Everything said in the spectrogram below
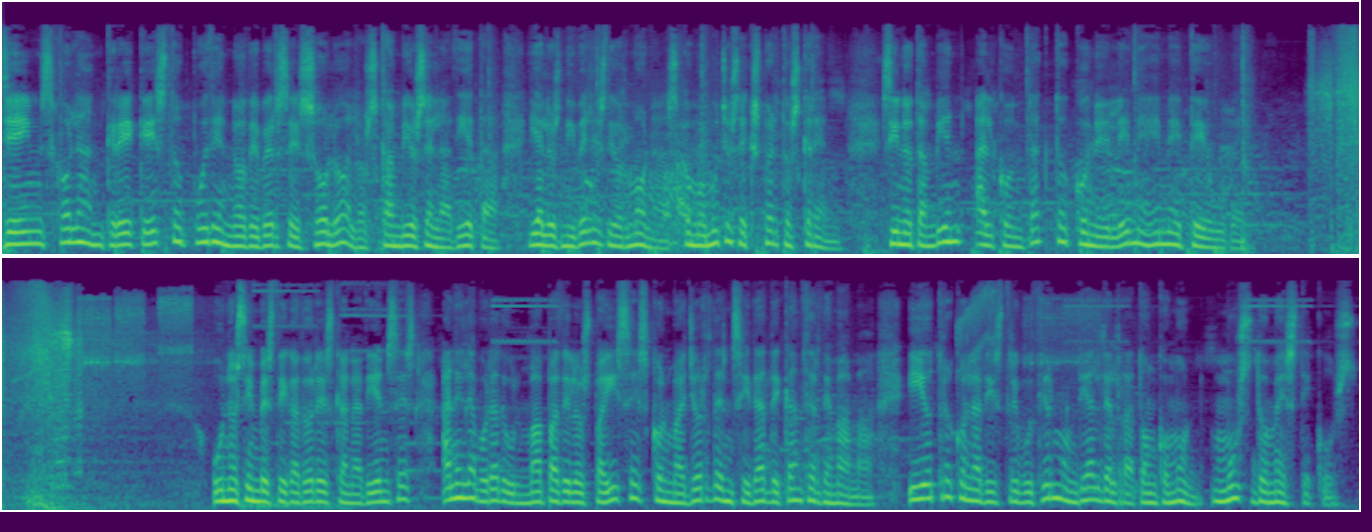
James Holland cree que esto puede no deberse solo a los cambios en la dieta y a los niveles de hormonas, como muchos expertos creen, sino también al contacto con el MMTV. Unos investigadores canadienses han elaborado un mapa de los países con mayor densidad de cáncer de mama y otro con la distribución mundial del ratón común, Mus domesticus,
